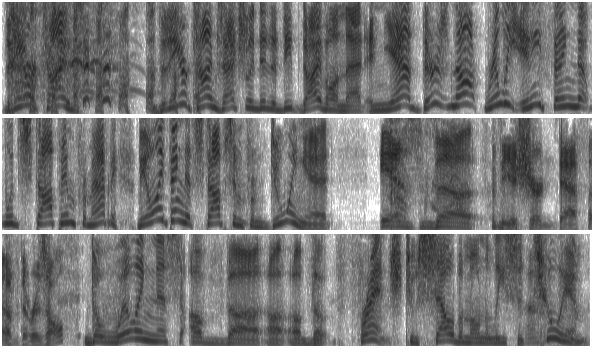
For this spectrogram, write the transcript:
The New York Times, the New York Times actually did a deep dive on that, and yeah, there's not really anything that would stop him from happening. The only thing that stops him from doing it is the the assured death of the result. the willingness of the uh, of the French to sell the Mona Lisa to him.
